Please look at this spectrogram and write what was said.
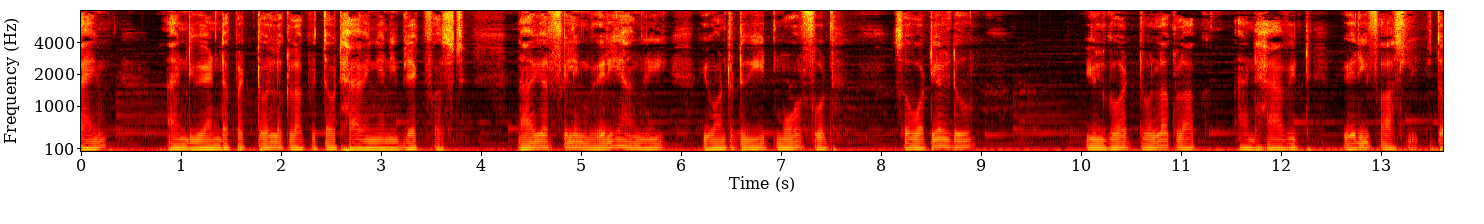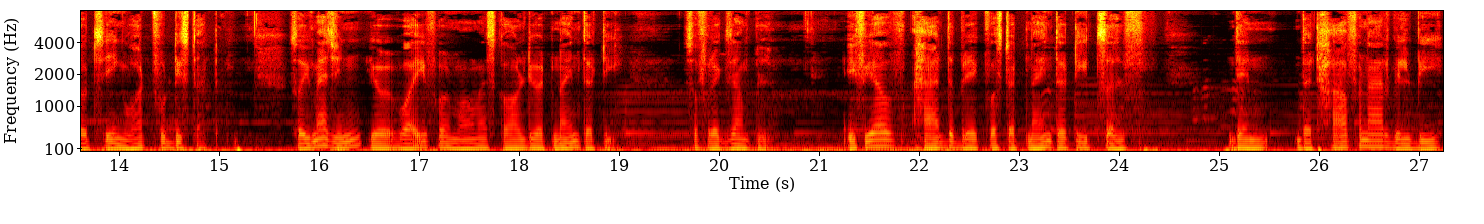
time and you end up at 12 o'clock without having any breakfast now you're feeling very hungry you wanted to eat more food so what you'll do you'll go at 12 o'clock and have it very fastly without saying what food is that. So imagine your wife or mom has called you at 9:30. So for example, if you have had the breakfast at 9:30 itself, then that half an hour will be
